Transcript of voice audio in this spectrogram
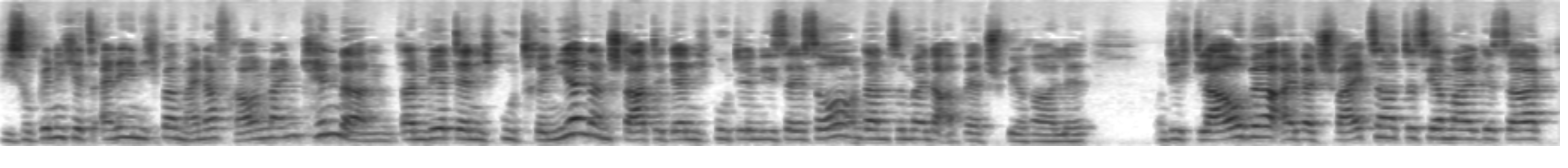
wieso bin ich jetzt eigentlich nicht bei meiner Frau und meinen Kindern? Dann wird der nicht gut trainieren, dann startet der nicht gut in die Saison und dann sind wir in der Abwärtsspirale. Und ich glaube, Albert Schweitzer hat es ja mal gesagt,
